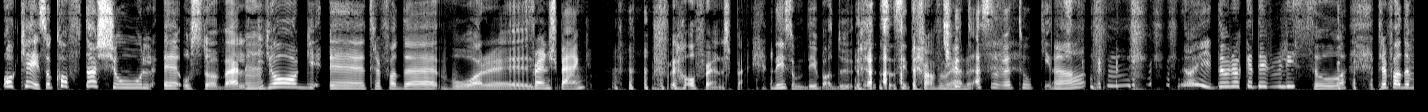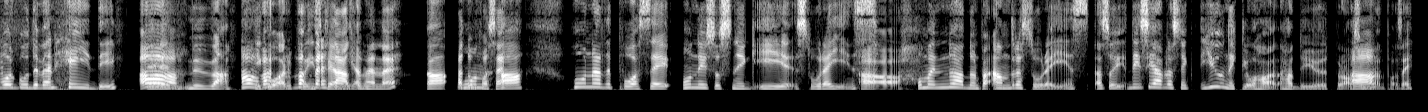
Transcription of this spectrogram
Okej, så kofta, kjol eh, och stövel. Mm. Jag eh, träffade vår... Eh, French bang. och French bang. Det är, som, det är bara du som sitter framför mig. här nu. alltså vad tokigt. Ja. Oj, då råkade det bli så. Träffade vår gode vän Heidi, Ah. eh, Mua, Ah, va- igår va, på berätta inspelningen. allt om henne. Ja, Hade hon på sig? Ja, hon hade på sig, hon är ju så snygg i stora jeans. Ja. Och men, nu hade hon ett par andra stora jeans. Alltså, det är så jävla snyggt. Uniqlo ha- hade ju ett bra som Ja. hon hade på sig.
